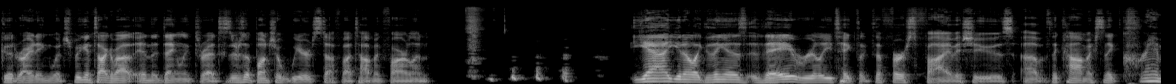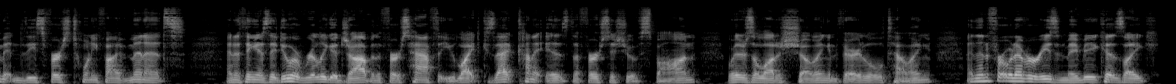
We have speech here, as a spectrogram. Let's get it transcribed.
good writing, which we can talk about in the dangling threads because there's a bunch of weird stuff about Todd McFarlane. yeah, you know, like the thing is, they really take like the first five issues of the comics and they cram it into these first 25 minutes. And the thing is, they do a really good job in the first half that you liked because that kind of is the first issue of Spawn, where there's a lot of showing and very little telling. And then for whatever reason, maybe because like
